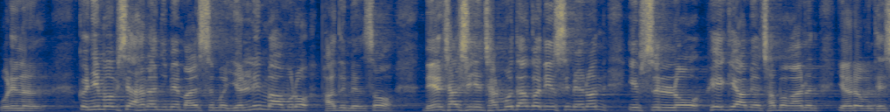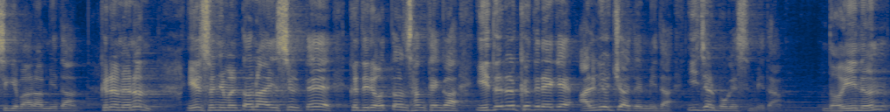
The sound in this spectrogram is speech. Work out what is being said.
우리는 끊임없이 하나님의 말씀을 열린 마음으로 받으면서 내 자신이 잘못한 것 있으면은 입술로 회개하며 잡아가는 여러분 되시기 바랍니다. 그러면은 예수님을 떠나 있을 때 그들이 어떤 상태인가 이들을 그들에게 알려줘야 됩니다. 2절 보겠습니다. 너희는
